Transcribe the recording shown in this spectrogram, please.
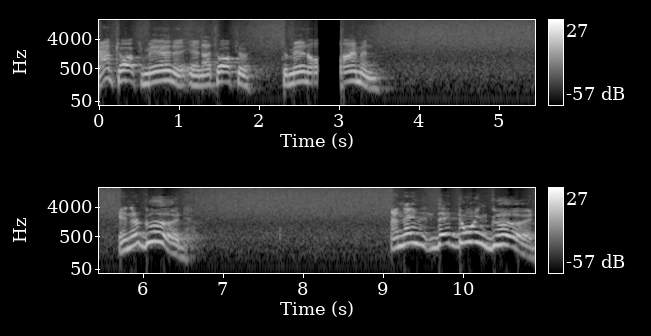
I've talked to men, and I talk to, to men all and, and they're good. And they, they're doing good.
